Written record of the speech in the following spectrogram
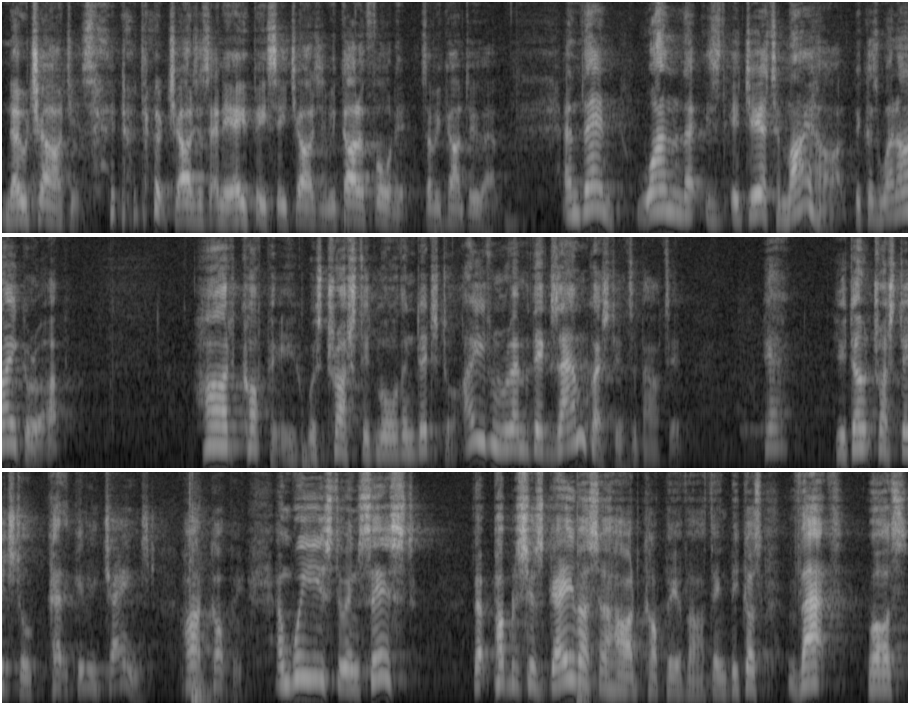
no charges. Don't charge us any APC charges. We can't afford it, so we can't do that. And then one that is dear to my heart, because when I grew up, hard copy was trusted more than digital. I even remember the exam questions about it. Yeah, you don't trust digital, be changed? Hard copy. And we used to insist that publishers gave us a hard copy of our thing because that was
